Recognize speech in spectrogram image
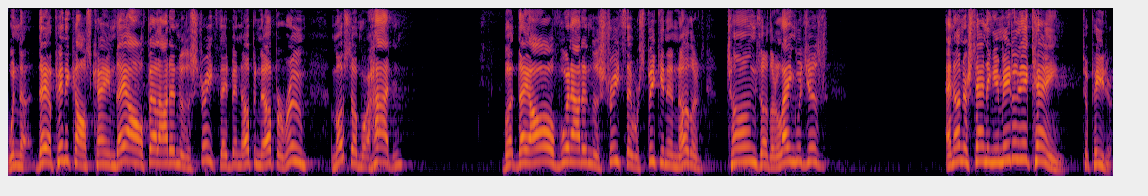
when the day of Pentecost came, they all fell out into the streets. They'd been up in the upper room. Most of them were hiding. But they all went out into the streets. They were speaking in other tongues, other languages. And understanding immediately came to Peter.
